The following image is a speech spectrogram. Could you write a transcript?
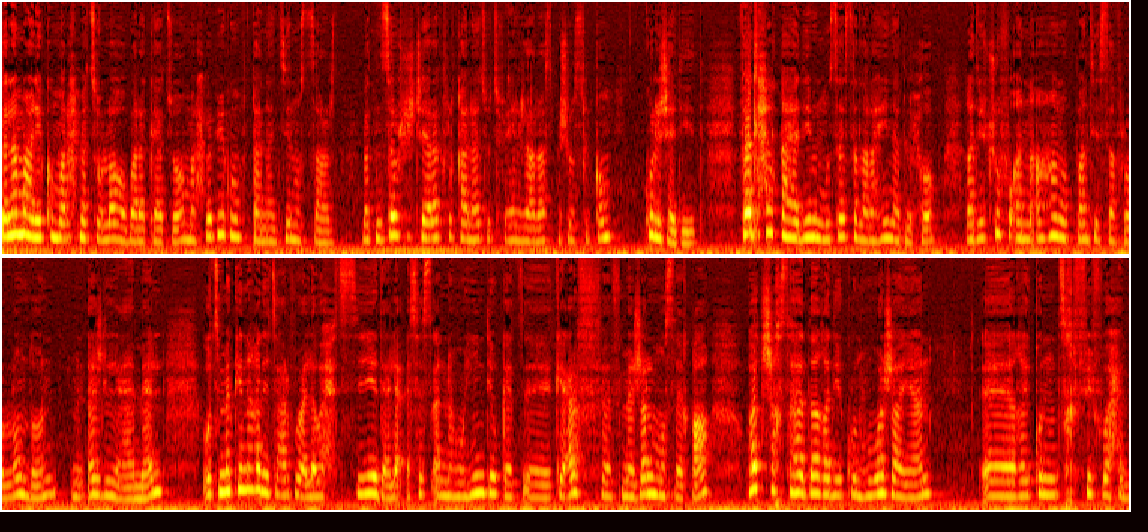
السلام عليكم ورحمة الله وبركاته. مرحبا بكم في قناة زينو ستارز ما تنسوش الاشتراك في القناة وتفعيل الجرس باش يوصلكم كل جديد. في هذه الحلقة هذه من مسلسل رهينة الحب غادي تشوفوا أن أهان وبانتي سافروا لندن من أجل العمل وتما كاين غادي تعرفوا على واحد السيد على أساس أنه هندي وكيعرف في مجال الموسيقى. وهذا الشخص هذا غادي يكون هو جايان. آه غيكون متخفي في واحد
